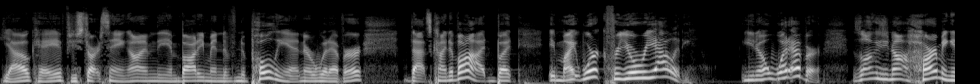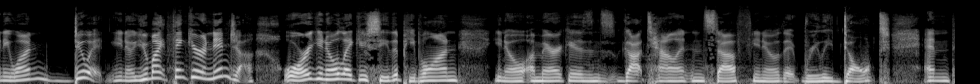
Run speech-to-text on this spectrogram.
yeah, okay, if you start saying I'm the embodiment of Napoleon or whatever, that's kind of odd, but it might work for your reality you know, whatever. As long as you're not harming anyone, do it. You know, you might think you're a ninja or, you know, like you see the people on, you know, America's Got Talent and stuff, you know, that really don't and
